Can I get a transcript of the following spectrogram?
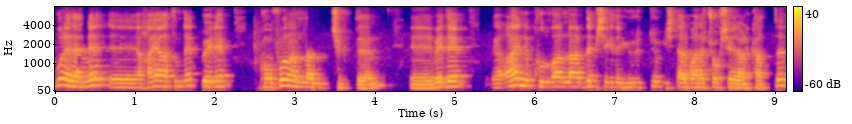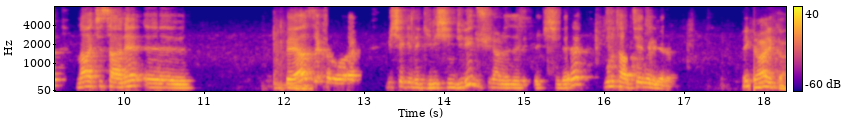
Bu nedenle e, hayatımda hep böyle konfor alanından çıktığım e, ve de e, aynı kulvarlarda bir şekilde yürüttüğüm işler bana çok şeyler kattı. Naçizane e, beyaz yakalı olarak bir şekilde girişimciliği düşünen özellikle kişilere bunu tavsiye edebilirim. Peki harika.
